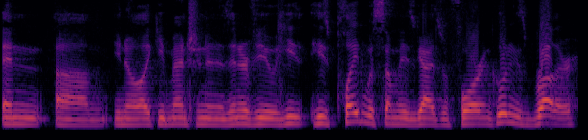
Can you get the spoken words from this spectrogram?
And um, you know, like he mentioned in his interview, he he's played with some of these guys before, including his brother,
